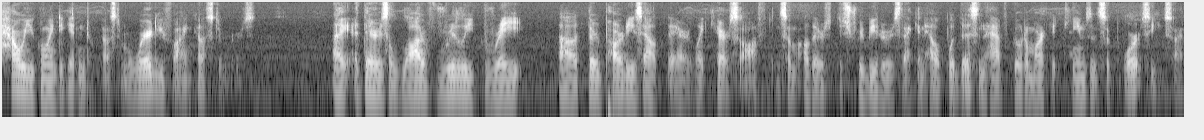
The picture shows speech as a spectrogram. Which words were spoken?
how are you going to get into a customer? Where do you find customers? There's a lot of really great uh, third parties out there like Carahsoft and some other distributors that can help with this and have go-to-market teams and support. So you sign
